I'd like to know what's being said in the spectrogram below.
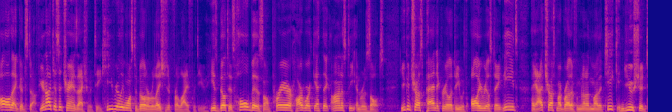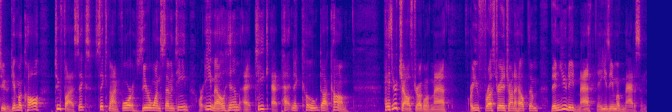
all that good stuff. You're not just a transaction with Teak. He really wants to build a relationship for life with you. He has built his whole business on prayer, hard work ethic, honesty, and results. You can trust Patnick Realty with all your real estate needs. Hey, I trust my brother from another mother, Teak, and you should too. Give him a call, 256 694 0117, or email him at teak at patnickco.com. Hey, is your child struggling with math? Are you frustrated trying to help them? Then you need Mathnasium of Madison.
